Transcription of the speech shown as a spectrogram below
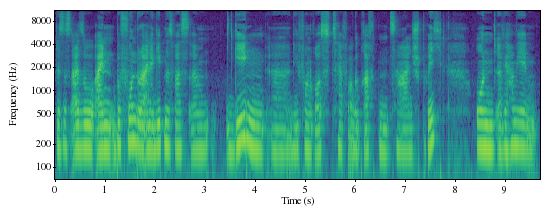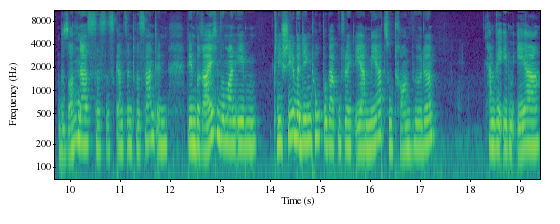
Das ist also ein Befund oder ein Ergebnis, was ähm, gegen äh, die von Rost hervorgebrachten Zahlen spricht. Und äh, wir haben hier besonders, das ist ganz interessant, in den Bereichen, wo man eben klischeebedingt Hochbegabten vielleicht eher mehr zutrauen würde, haben wir eben eher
